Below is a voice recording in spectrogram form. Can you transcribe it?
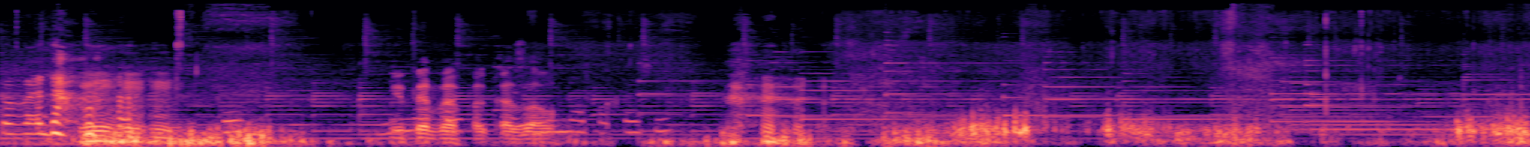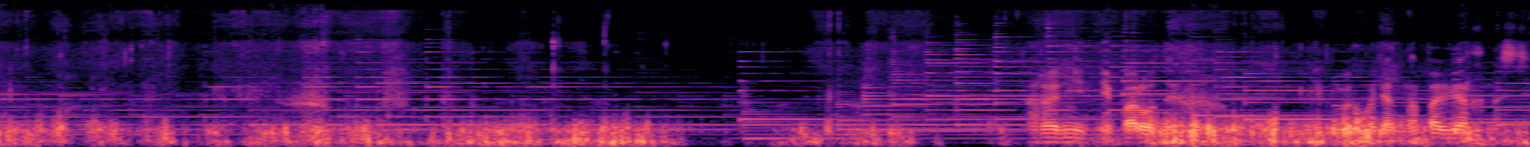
покажи, як ото веде. Мгм. І тебе показав. Гранітні породи виходять на поверхність.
